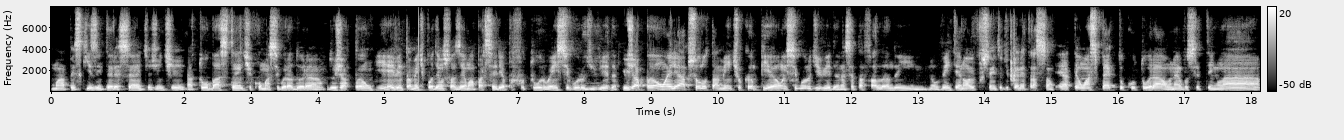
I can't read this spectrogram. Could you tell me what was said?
uma pesquisa interessante, a gente atua atuou bastante com uma seguradora do Japão e eventualmente podemos fazer uma parceria para o futuro em seguro de vida. E o Japão ele é absolutamente o campeão em seguro de vida, né? Você está falando em 99% de penetração. É até um aspecto cultural, né? Você tem lá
